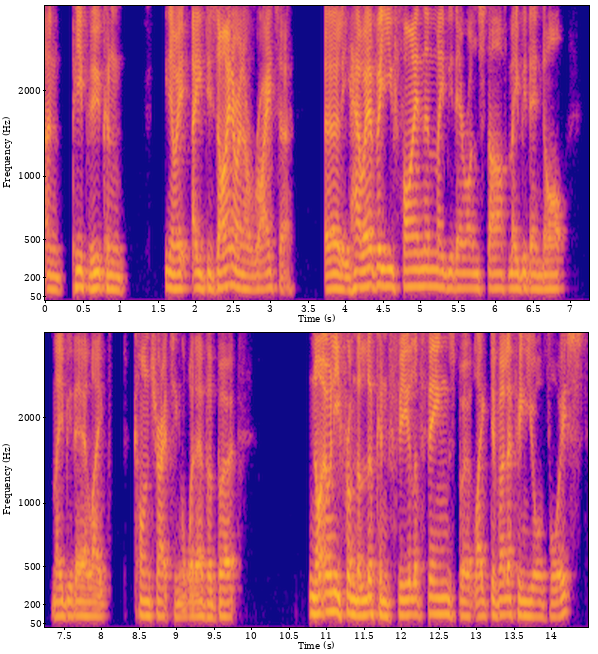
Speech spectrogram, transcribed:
and people who can, you know, a, a designer and a writer early. However you find them, maybe they're on staff, maybe they're not, maybe they're like contracting or whatever. But not only from the look and feel of things, but like developing your voice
